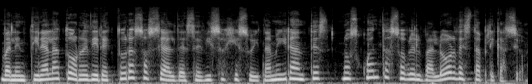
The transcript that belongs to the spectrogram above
Valentina Latorre, directora social del Servicio Jesuita Migrantes, nos cuenta sobre el valor de esta aplicación.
